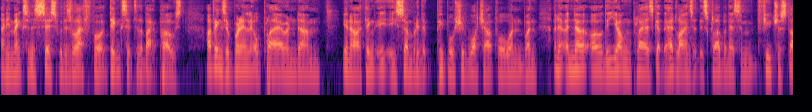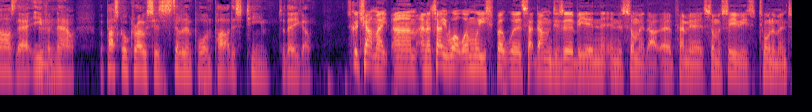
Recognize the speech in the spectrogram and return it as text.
and he makes an assist with his left foot, dinks it to the back post. I think he's a brilliant little player, and um, you know, I think he's somebody that people should watch out for when when and I know oh, the young players get the headlines at this club, and there's some future stars there even mm. now. But Pascal Gross is still an important part of this team. So there you go. It's a good chat, mate. Um, and I tell you what, when we spoke with, sat down with De Zerbi in in the summit, that uh, Premier Summer Series tournament,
